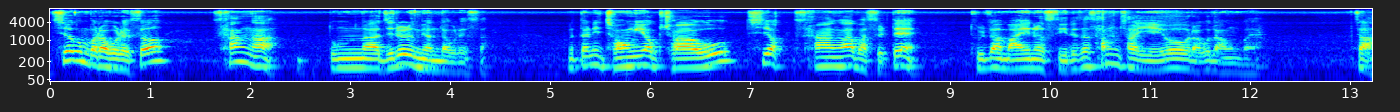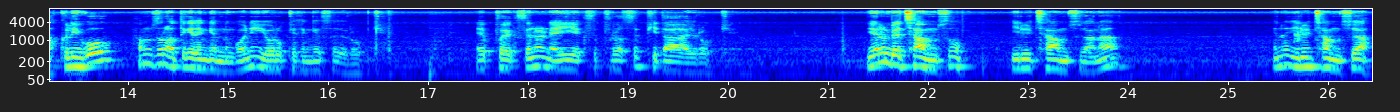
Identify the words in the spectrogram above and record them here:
치역은 뭐라고 그랬어? 상하, 높낮이를 의미한다고 그랬어. 그랬더니 정의역 좌우, 치역 상하 봤을 때 둘 다 마이너스 1에서 3 사이에요 라고 나온 거야. 자, 그리고 함수는 어떻게 생겼는 거니? 요렇게 생겼어, 요렇게. fx는 ax 플러스 b다, 요렇게. 얘는 몇 차 함수? 1차 함수잖아. 얘는 1차 함수야.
